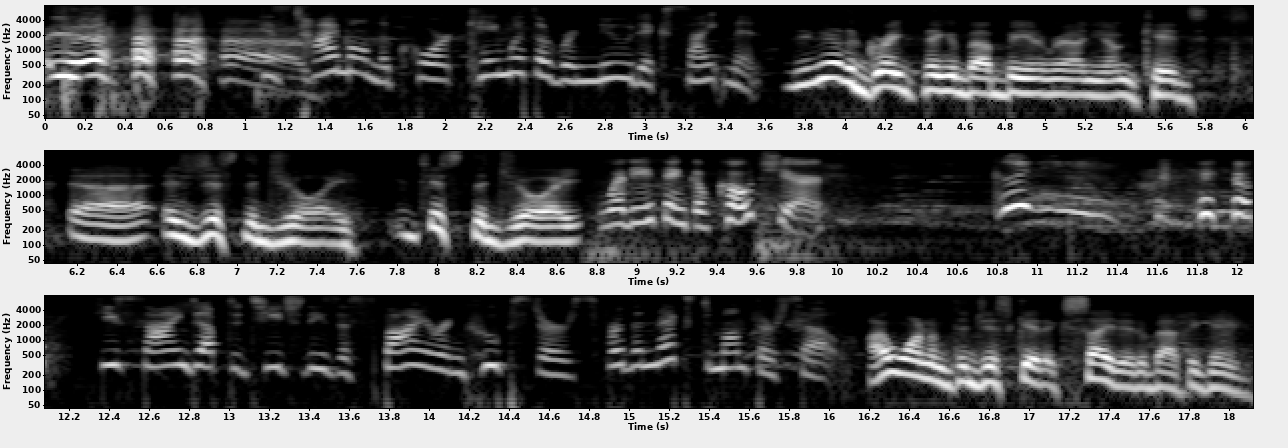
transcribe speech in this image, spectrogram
Yeah. His time on the court came with a renewed excitement. You know the great thing about being around young kids uh, is just the joy, just the joy. What do you think of coach here? Goody. He signed up to teach these aspiring hoopsters for the next month or so I want them to just get excited about the game.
